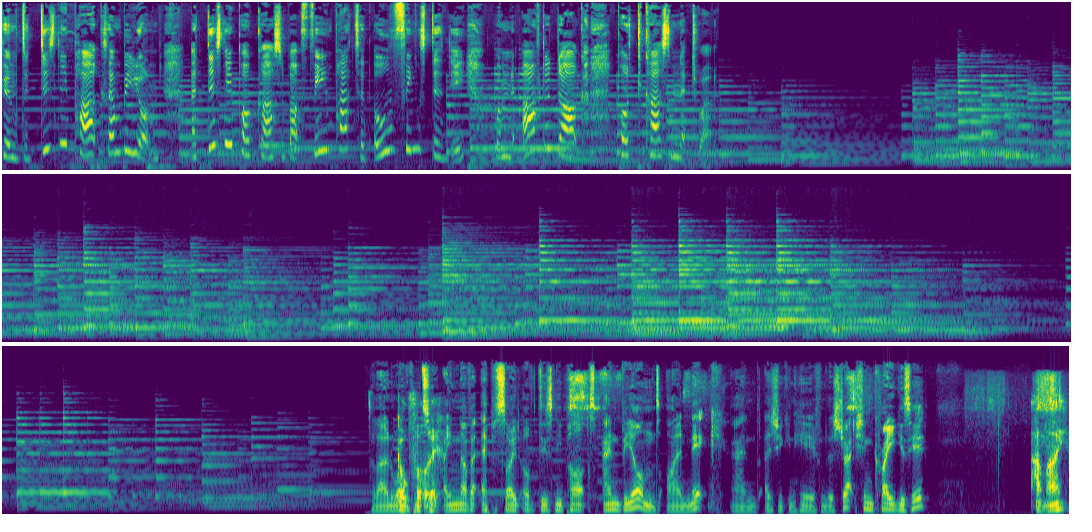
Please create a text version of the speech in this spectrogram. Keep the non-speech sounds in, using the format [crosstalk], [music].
Welcome to Disney Parks and Beyond, a Disney podcast about theme parks and all things Disney from the After Dark Podcast Network. Hello and welcome for to it. another episode of Disney Parks and Beyond. I'm Nick, and as you can hear from the distraction, Craig is here. Am I?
